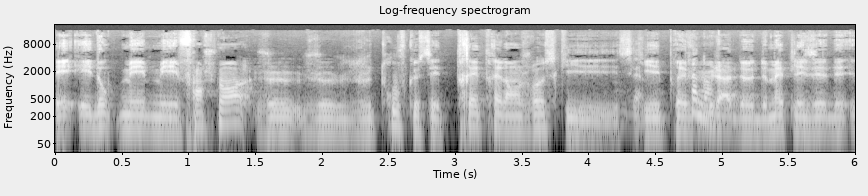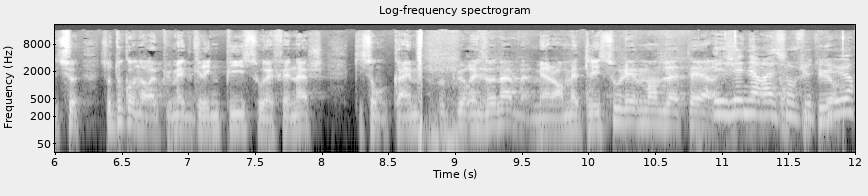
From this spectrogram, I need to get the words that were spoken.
Et, donc, mais, mais franchement, je, je, trouve que c'est très très dangereux ce qui, ce qui est prévu là de, mettre les surtout qu'on aurait pu mettre Greenpeace ou FNH qui sont quand même un peu plus raisonnables. Mais alors mettre les soulèvements de la terre, les générations futures,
